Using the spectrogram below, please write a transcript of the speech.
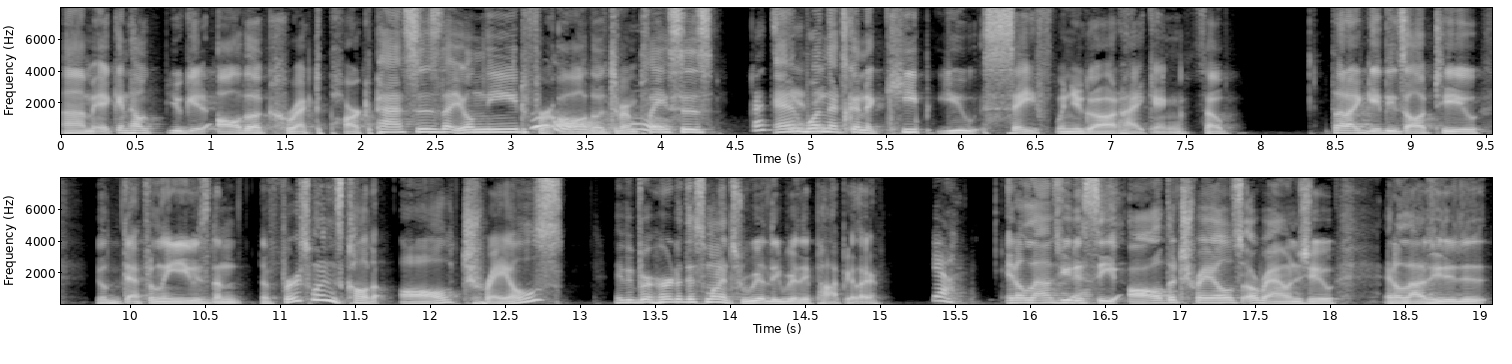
Um, it can help you get all the correct park passes that you'll need for all those different places, That's and handy. one that's going to keep you safe when you go out hiking. So thought I'd give these all to you. You'll definitely use them. The first one is called All Trails. Have you ever heard of this one? It's really, really popular. Yeah. It allows you to see all the trails around you. It allows you to,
